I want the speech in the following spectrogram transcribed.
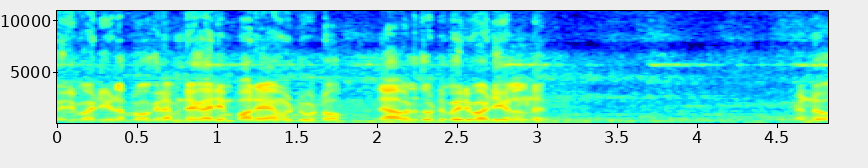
പരിപാടിയുടെ പ്രോഗ്രാമിന്റെ കാര്യം പറയാൻ വിട്ടു കേട്ടോ രാവിലെ തൊട്ട് പരിപാടികളുണ്ട്. കണ്ടോ?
